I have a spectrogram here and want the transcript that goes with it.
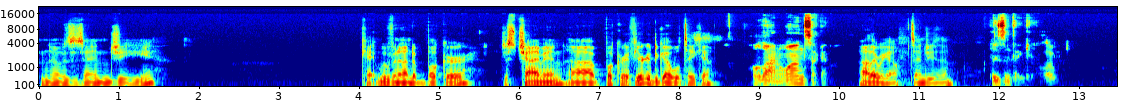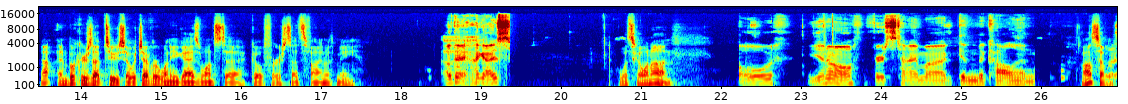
No Zenji. Okay, moving on to Booker. Just chime in. Uh, Booker, if you're good to go, we'll take you. Hold on one second. Oh, there we go. Zenji's in. Please and thank you. Hello? Oh, and Booker's up too. So whichever one of you guys wants to go first, that's fine with me. Okay, hi guys. What's going on? Oh, you know, first time uh, getting to call in. Awesome. But,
